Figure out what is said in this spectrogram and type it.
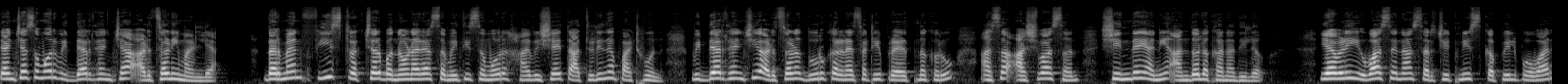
त्यांच्यासमोर विद्यार्थ्यांच्या अडचणी मांडल्या. दरम्यान फी स्ट्रक्चर बनवणाऱ्या समितीसमोर हा विषय तातडीनं पाठवून विद्यार्थ्यांची अडचण दूर करण्यासाठी प्रयत्न करू असं आश्वासन शिंदे यांनी आंदोलकांना दिलं. यावेळी युवासेना सरचिटणीस कपिल पवार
